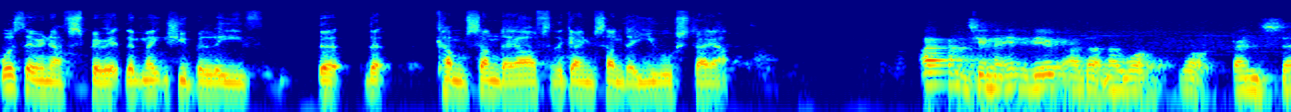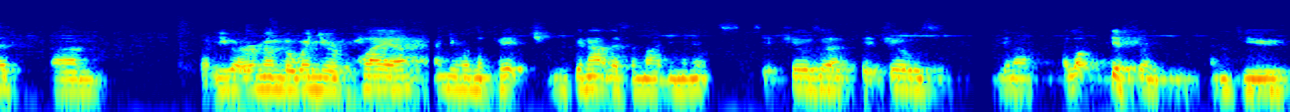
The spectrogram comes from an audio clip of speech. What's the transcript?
Was there enough spirit that makes you believe that that come Sunday after the game Sunday you will stay up? I haven't seen the interview. I don't know what what Ben said. Um, but you got to remember when you're a player and you're on the pitch, you've been out there for 90 minutes. It feels a, it feels you know a lot different, and you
